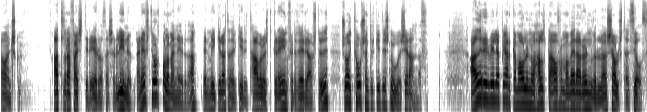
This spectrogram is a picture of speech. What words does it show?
á ennsku. Allra fæstir eru á þessari línu, en ef stjórnbólamenn eru það, er mikilvægt að þeir geri tafalust grein fyrir þeirri afstöðu svo að kjósendur geti snúið sér annað. Aðrir vilja bjarga málinu og halda áfram að vera raunverulega sjálfstæð þjóð.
